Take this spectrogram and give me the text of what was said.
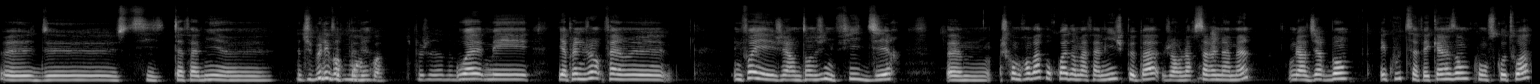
de si ta famille. tu peux les voir moins, quoi. Ouais, mais il y a plein de gens. Enfin, euh, une fois, j'ai entendu une fille dire euh, Je comprends pas pourquoi dans ma famille, je peux pas genre, leur serrer la main, leur dire Bon, écoute, ça fait 15 ans qu'on se côtoie,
